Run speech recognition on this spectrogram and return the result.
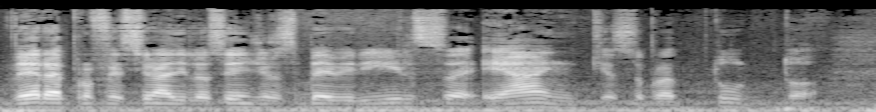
vera e professionale di Los Angeles Beverly Hills e anche e soprattutto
